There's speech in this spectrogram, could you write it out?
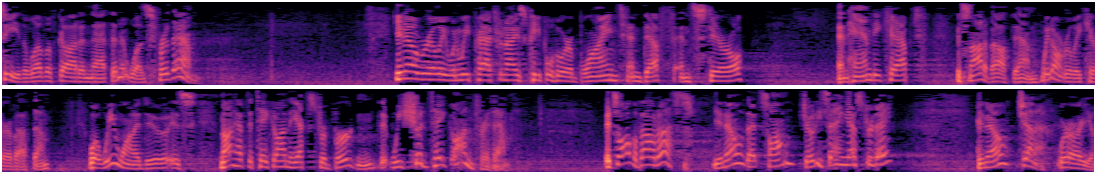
see the love of God in that than it was for them. You know, really, when we patronize people who are blind and deaf and sterile and handicapped, it's not about them. We don't really care about them. What we want to do is not have to take on the extra burden that we should take on for them. It's all about us. You know that song Jody sang yesterday? You know? Jenna, where are you?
